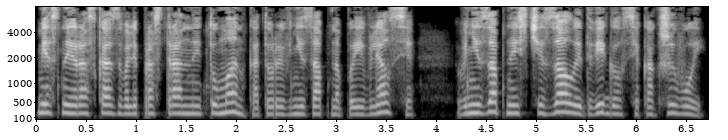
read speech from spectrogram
Местные рассказывали про странный туман, который внезапно появлялся, внезапно исчезал и двигался как живой,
